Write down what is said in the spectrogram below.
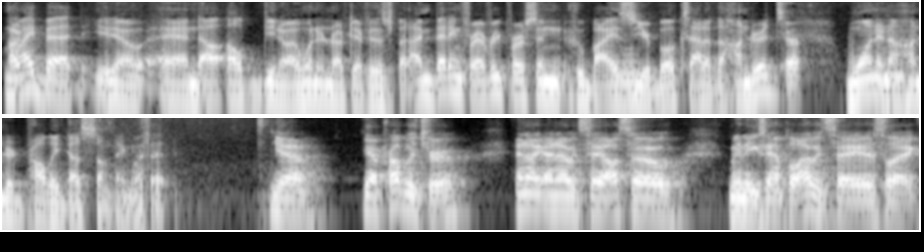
my I, bet, you know, and I'll, I'll, you know, I won't interrupt you after this, but I'm betting for every person who buys your books out of the hundreds, yeah. one in a mm-hmm. hundred probably does something with it. Yeah, yeah, probably true. And I and I would say also, I mean, the example I would say is like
